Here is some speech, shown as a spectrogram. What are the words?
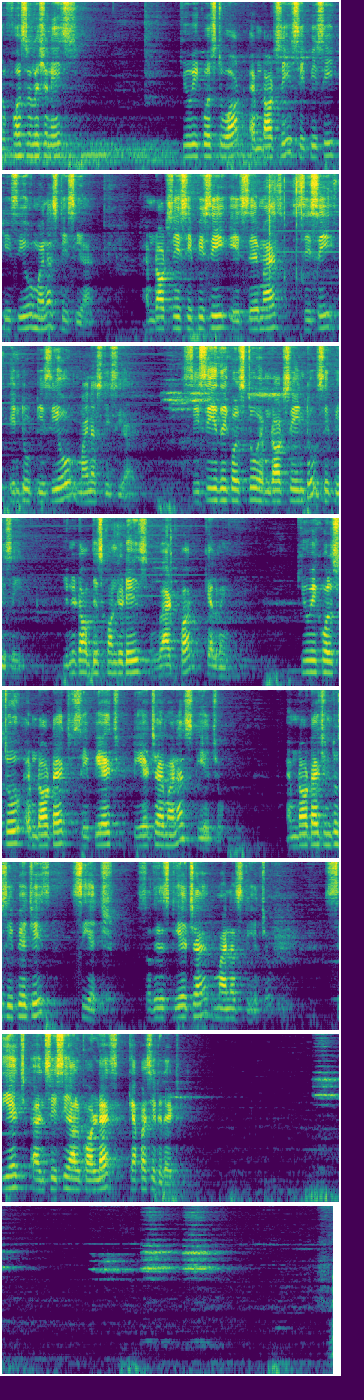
The first relation is Q equals to what? M dot C CPC TCO minus TCI. M dot C CPC is same as CC into TCO minus TCI. CC is equals to M dot C into CPC. Unit of this quantity is watt per Kelvin. Q equals to M dot H CPH THI minus THO. M dot H into CPH is CH. So this is THI minus THO. CH and CC are called as capacity rate.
